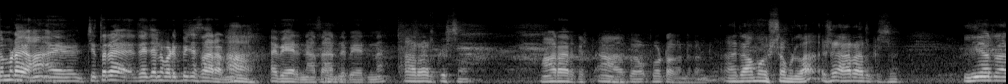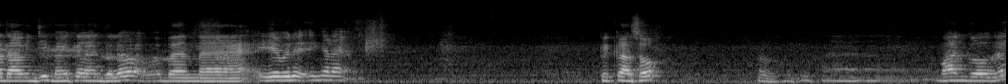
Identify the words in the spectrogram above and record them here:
നമ്മുടെ ചിത്ര രചന പഠിപ്പിച്ച സാറാണ്. ആ. പേരെന്നാ? സാറിന്റെ പേരെന്നാ? R R Krishna R R Krishna ആ ഫോട്ടോ കണ്ടു കണ്ടു. രാമകൃഷ്ണപിള്ള പക്ഷേ R R Krishnan. Leonardo da Vinci Michelangelo പിന്നെ ഇവർ ഇങ്ങനെ പിക്കാസോ വാൻഗോഗ്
